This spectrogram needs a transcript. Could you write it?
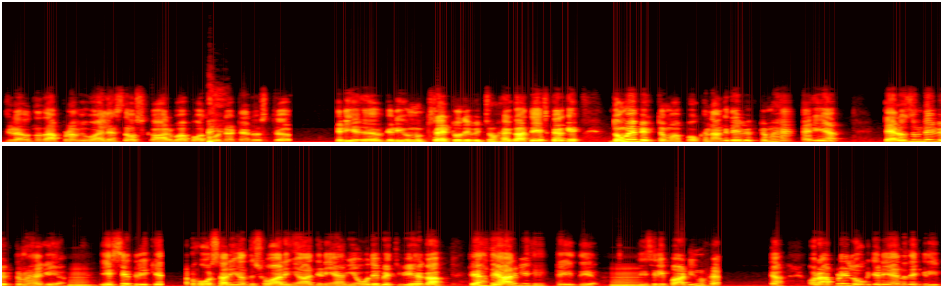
ਜਿਹੜਾ ਉਹਨਾਂ ਦਾ ਆਪਣਾ ਵੀ ਵਾਇਲੈਂਸ ਦਾ ਉਹ ਸ਼ਿਕਾਰ ਵਾ ਬਹੁਤ ਵੱਡਾ ਟੈਰਰਿਸਟ ਜਿਹੜੀ ਜਿਹੜੀ ਉਹਨੂੰ ਥ੍ਰੈਟ ਉਹਦੇ ਵਿੱਚੋਂ ਹੈਗਾ ਤੇ ਇਸ ਕਰਕੇ ਦੋਵੇਂ ਵਿਕਟਮ ਆ ਭੁੱਖ ਨੰਗ ਦੇ ਵਿਕਟਮ ਹੈਗੇ ਆ ਟੈਰਰਿਜ਼ਮ ਦੇ ਵਿਕਟਮ ਹੈਗੇ ਆ। ਇਸੇ ਤਰੀਕੇ ਨਾਲ ਹੋਰ ਸਾਰੀਆਂ ਦੁਸ਼ਵਾਰੀਆਂ ਜਿਹੜੀਆਂ ਹੈਗੀਆਂ ਉਹਦੇ ਵਿੱਚ ਵੀ ਹੈਗਾ ਤੇ ਹਥਿਆਰ ਵੀ ਖਰੀਦਦੇ ਆ। ਤੀਸਰੀ ਪਾਰਟੀ ਨੂੰ ਫਾਇਦਾ ਆ ਔਰ ਆਪਣੇ ਲੋਕ ਜਿਹੜੇ ਆ ਇਹਨਾਂ ਦੇ ਗਰੀਬ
